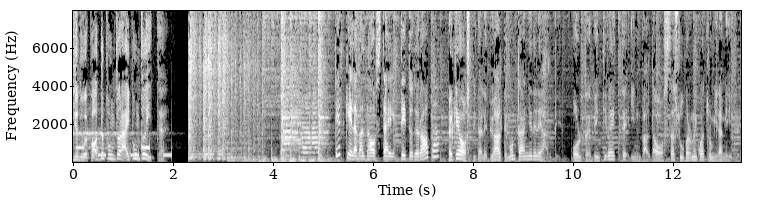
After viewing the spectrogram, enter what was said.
radio2pod.rai.it Perché la Val d'Aosta è il tetto d'Europa? Perché ospita le più alte montagne delle Alpi. Oltre 20 vette in Val d'Aosta superano i 4.000 metri.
